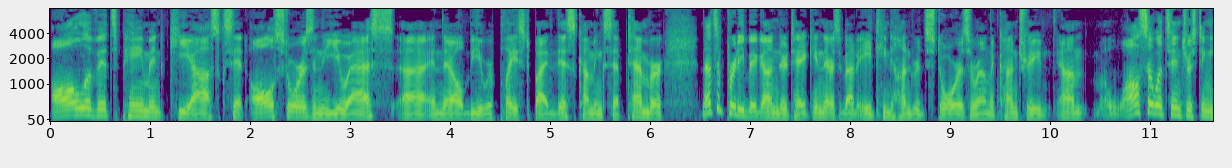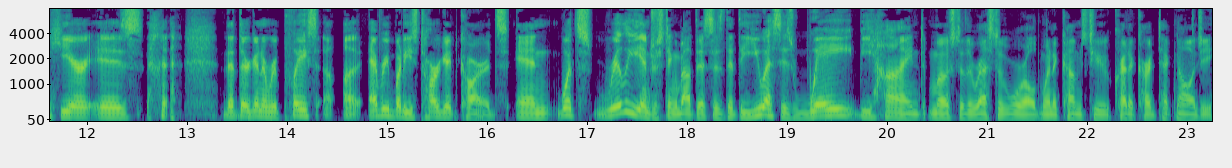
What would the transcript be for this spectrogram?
all of its payment kiosks at all stores in the U.S., uh, and they'll be replaced by this coming September. That's a pretty big undertaking. There's about 1,800 stores around the country. Um, also, what's interesting here is that they're going to replace uh, everybody's Target card cards. And what's really interesting about this is that the US is way behind most of the rest of the world when it comes to credit card technology.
